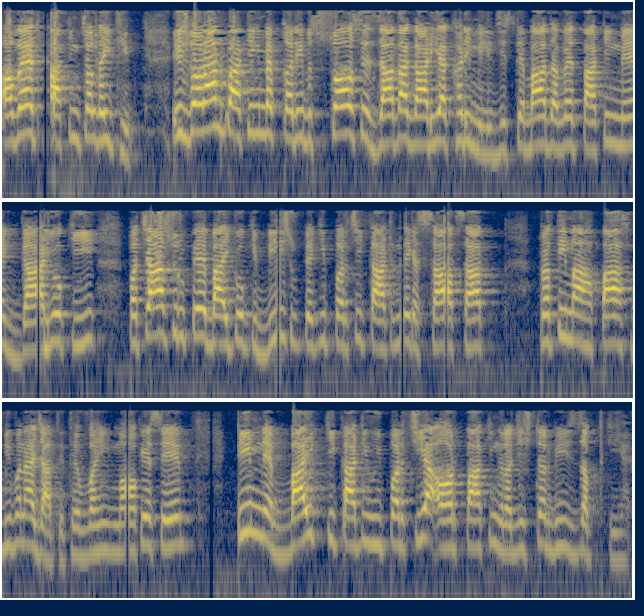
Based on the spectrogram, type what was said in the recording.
अवैध पार्किंग चल रही थी। इस दौरान पार्किंग में करीब 100 से ज़्यादा गाड़ियाँ खड़ी मिली, जिसके बाद अवैध पार्किंग में गाड़ियों की पचास रुपए, बाइकों की बीस रुपए की पर्ची काटने के साथ साथ प्रति माह पास भी बनाए जाते थे। वहीं मौके से टीम ने बाइक की काटी हुई पर्चियाँ और पार्किंग रजिस्टर भी जब्त की है।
